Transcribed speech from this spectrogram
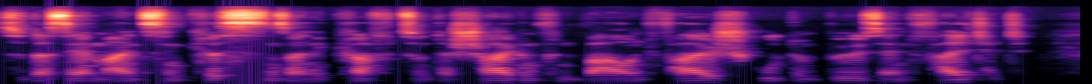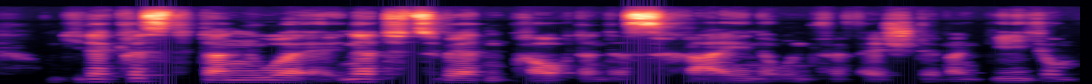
sodass er im einzelnen Christen seine Kraft zur Unterscheidung von wahr und falsch, gut und böse entfaltet. Und jeder Christ dann nur erinnert zu werden, braucht dann das reine, unverfälschte Evangelium.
